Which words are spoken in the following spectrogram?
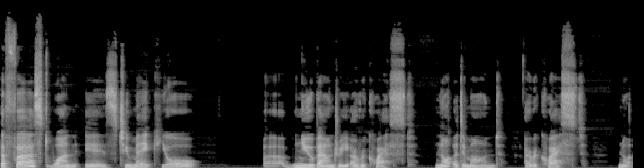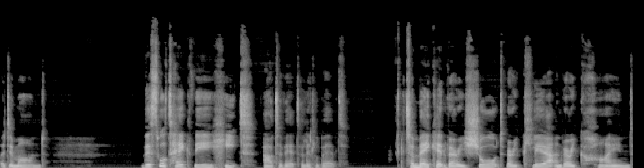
The first one is to make your uh, new boundary a request, not a demand. A request, not a demand. This will take the heat out of it a little bit to make it very short, very clear, and very kind.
